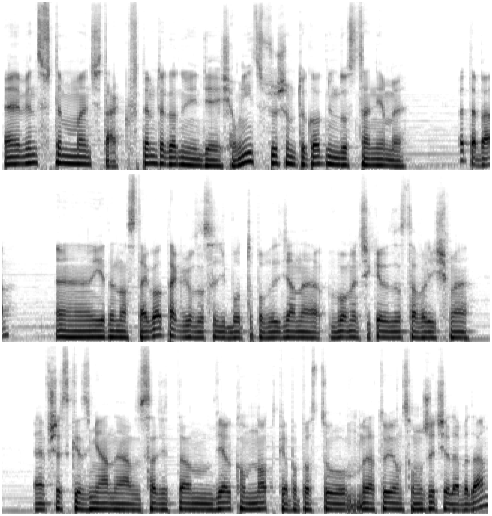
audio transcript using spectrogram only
e, więc w tym momencie tak, w tym tygodniu nie dzieje się nic, w przyszłym tygodniu dostaniemy PTB e, 11, tak jak w zasadzie było to powiedziane w momencie, kiedy dostawaliśmy e, wszystkie zmiany, a w zasadzie tam wielką notkę po prostu ratującą życie DBD,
